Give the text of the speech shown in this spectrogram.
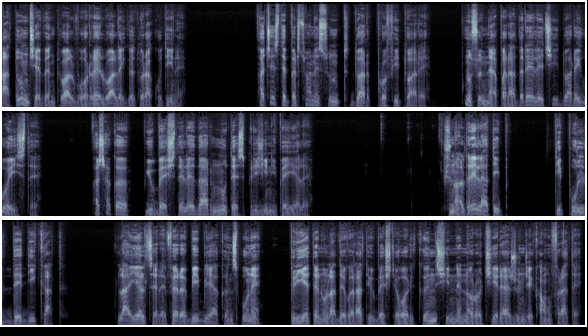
Atunci, eventual, vor relua legătura cu tine. Aceste persoane sunt doar profitoare. Nu sunt neapărat rele, ci doar egoiste. Așa că iubește-le, dar nu te sprijini pe ele. Și un al treilea tip, tipul dedicat. La el se referă Biblia când spune prietenul adevărat iubește oricând și nenorocirea ajunge ca un frate.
